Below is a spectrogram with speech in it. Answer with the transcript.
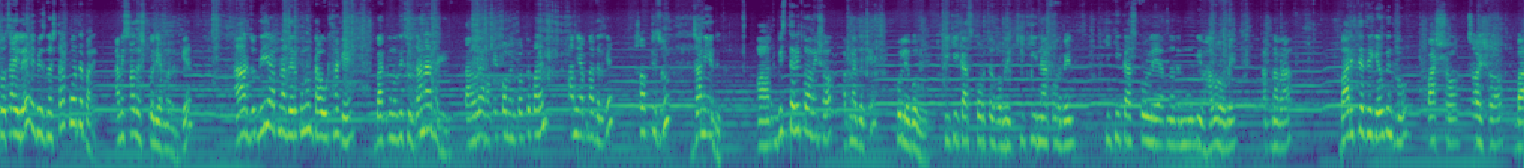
তো চাইলে এই বিজনেসটা করতে পারে আমি সাজেস্ট করি আপনাদেরকে। আর যদি আপনাদের কোনো ডাউট থাকে বা কোনো কিছু জানার থাকে, তাহলে আমাকে কমেন্ট করতে পারেন। আমি আপনাদেরকে সবকিছু জানিয়ে দেবো। আর বিস্তারিত আমি সব আপনাদেরকে খুলে বলব। কি কি কাজ করতে হবে, কি কি না করবেন, কি কি কাজ করলে আপনাদের মুরগি ভালো হবে। আপনারা বাড়িতে থেকেও কিন্তু পাঁচশো, ছয়শো বা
